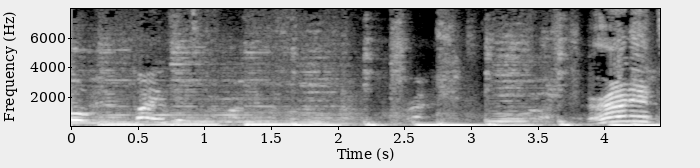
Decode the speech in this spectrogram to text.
Whoop. Find it. Run it.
